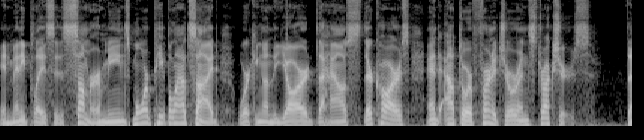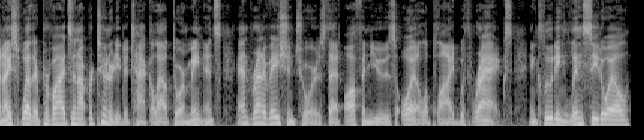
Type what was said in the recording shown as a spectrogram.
In many places, summer means more people outside working on the yard, the house, their cars, and outdoor furniture and structures. The nice weather provides an opportunity to tackle outdoor maintenance and renovation chores that often use oil applied with rags, including linseed oil,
